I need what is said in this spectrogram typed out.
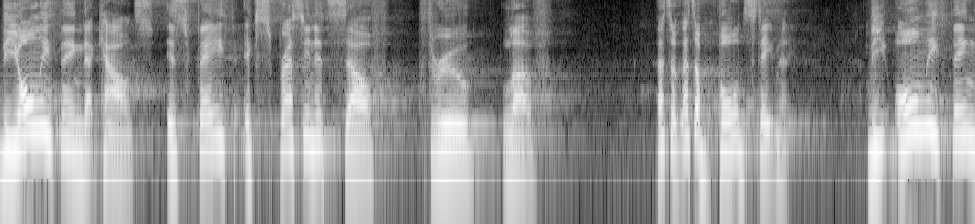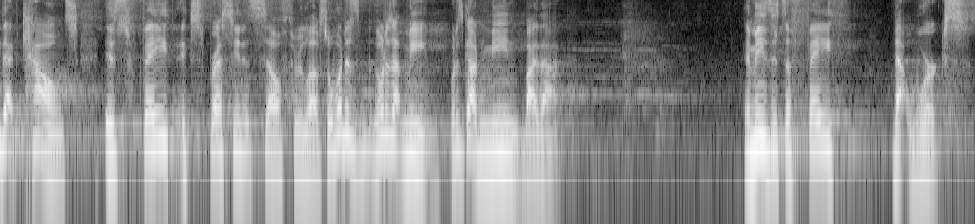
The only thing that counts is faith expressing itself through love. That's a, that's a bold statement. The only thing that counts is faith expressing itself through love. So, what, does, what does that mean? What does God mean by that? It means it's a faith that works.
